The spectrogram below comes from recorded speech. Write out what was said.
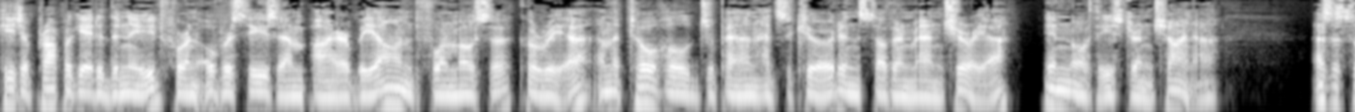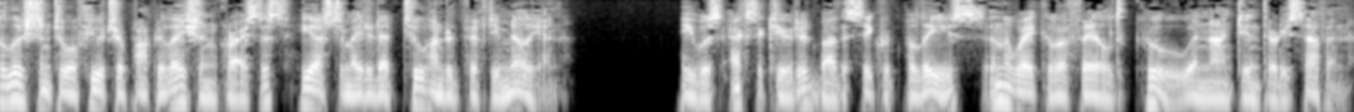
Kita propagated the need for an overseas empire beyond Formosa, Korea, and the toehold Japan had secured in southern Manchuria, in northeastern China. As a solution to a future population crisis, he estimated at 250 million. He was executed by the secret police in the wake of a failed coup in 1937.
